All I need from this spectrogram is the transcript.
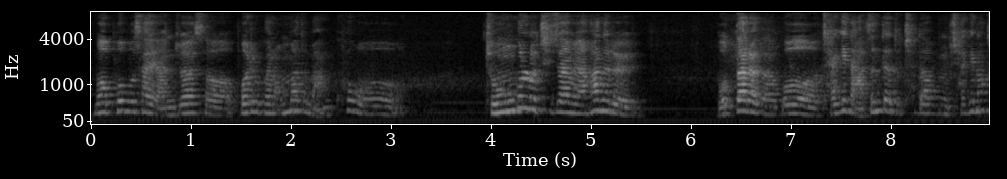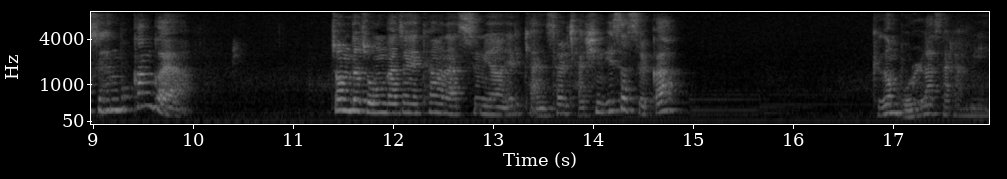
뭐 부부 사이 안 좋아서 버리고 가는 엄마도 많고 좋은 걸로 치자면 하늘을 못 따라가고 자기 낮은 데도 쳐다보면 자기는 혹시 행복한 거야. 좀 더 좋은 가정에 태어났으면 이렇게 안 살 자신 있었을까? 그건 몰라 사람이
